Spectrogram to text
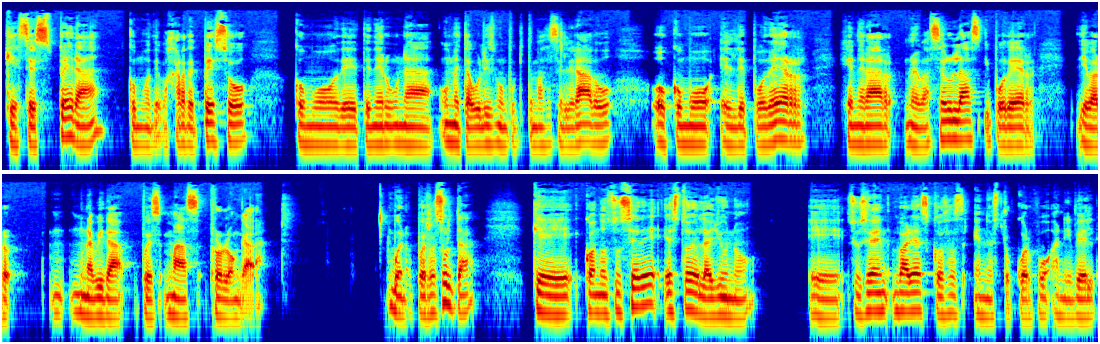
que se espera, como de bajar de peso, como de tener una, un metabolismo un poquito más acelerado, o como el de poder generar nuevas células y poder llevar una vida pues más prolongada. Bueno, pues resulta que cuando sucede esto del ayuno, eh, suceden varias cosas en nuestro cuerpo a nivel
